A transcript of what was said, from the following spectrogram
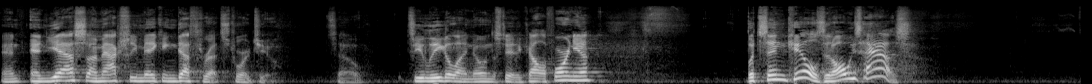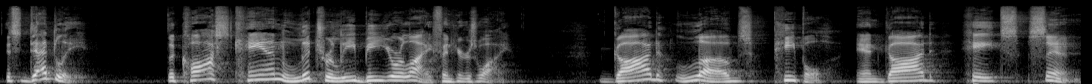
And, and yes, I'm actually making death threats towards you. So it's illegal, I know, in the state of California. But sin kills, it always has. It's deadly. The cost can literally be your life, and here's why God loves people, and God hates sin.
